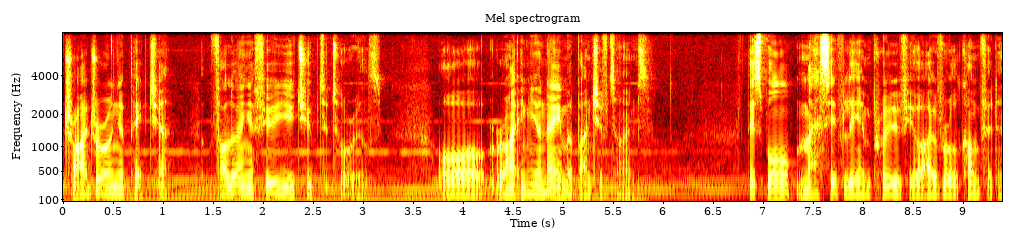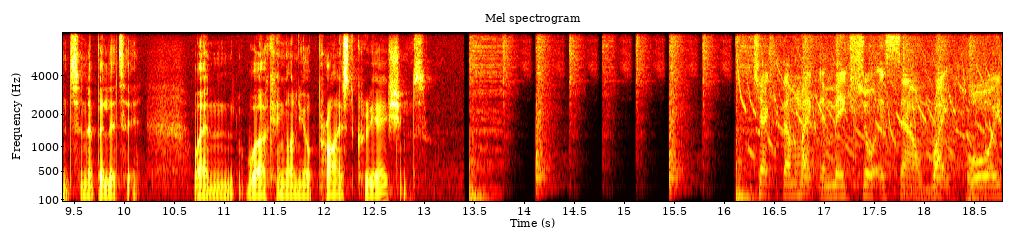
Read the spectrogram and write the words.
Try drawing a picture following a few YouTube tutorials, or writing your name a bunch of times. This will massively improve your overall confidence and ability when working on your prized creations. Check the mic and make sure it sound right, boys.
